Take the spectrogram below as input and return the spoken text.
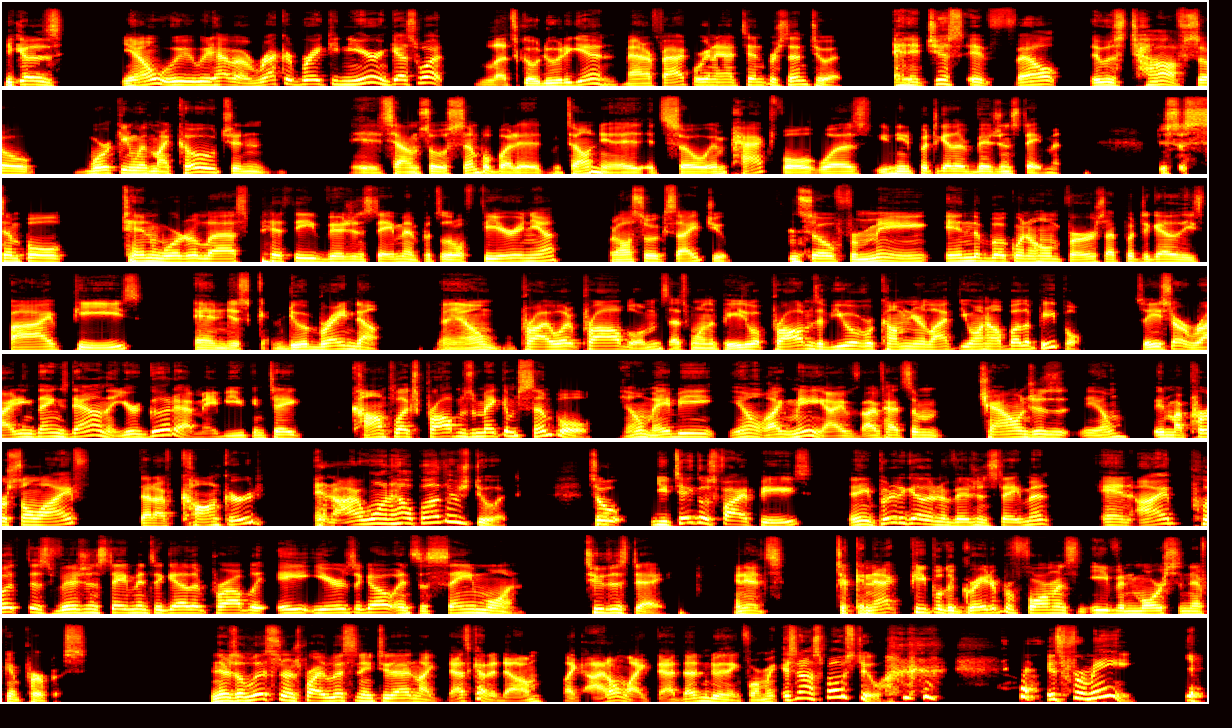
because you know we, we'd have a record breaking year, and guess what? Let's go do it again. Matter of fact, we're going to add ten percent to it and it just it felt it was tough so working with my coach and it sounds so simple but it, i'm telling you it, it's so impactful was you need to put together a vision statement. Just a simple 10 word or less pithy vision statement. Puts a little fear in you but also excites you. And so for me in the book Win at Home First i put together these five p's and just do a brain dump. You know probably what problems? That's one of the p's. What problems have you overcome in your life do you want to help other people? So you start writing things down that you're good at. Maybe you can take complex problems and make them simple. You know, maybe, you know, like me, I've I've had some challenges, you know, in my personal life that I've conquered and I want to help others do it. So you take those 5 Ps and you put it together in a vision statement and I put this vision statement together probably 8 years ago and it's the same one to this day. And it's to connect people to greater performance and even more significant purpose. And there's a listener who's probably listening to that and like, that's kind of dumb. Like, I don't like that. That doesn't do anything for me. It's not supposed to. it's for me. Yeah.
